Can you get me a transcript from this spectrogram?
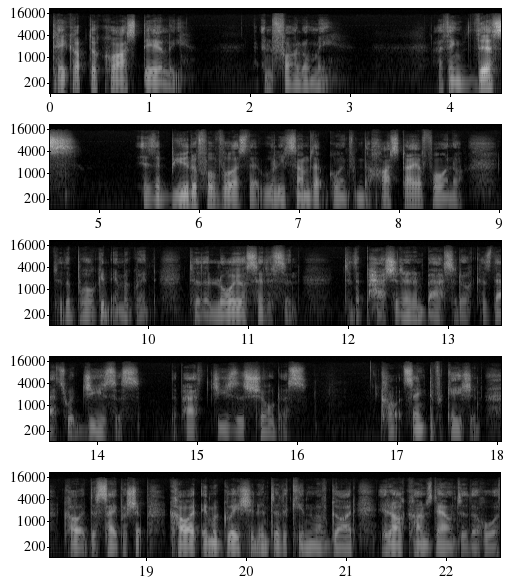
take up the cross daily, and follow me. I think this is a beautiful verse that really sums up going from the hostile foreigner to the broken immigrant to the loyal citizen to the passionate ambassador, because that's what Jesus, the path Jesus showed us. Call it sanctification, call it discipleship, call it immigration into the kingdom of God. It all comes down to the, whole,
